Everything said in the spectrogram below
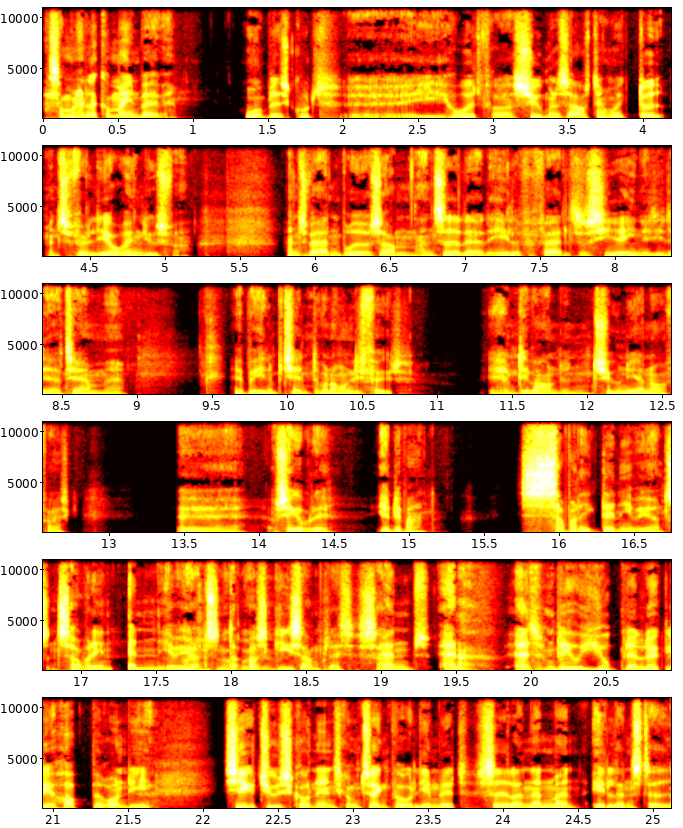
Og så må han heller komme ind bagved. Hun er blevet skudt øh, i hovedet fra syv minutters afstand. Hun er ikke død, men selvfølgelig afhængig livsfar. Hans verden bryder sammen. Han sidder der, det hele er forfærdeligt. Så siger en af de der til ham, øh, en af betjentene, hvornår hun lige født? Jamen, det var hun den 20. januar faktisk. Øh, er du sikker på det? Ja, det var han. Så var det ikke den Eva Jørgensen, så var det en anden Eva Jørgensen, der også gik i samme klasse. Så han, han, altså, han blev jo jublende lykkelig og hoppede rundt i cirka 20 sekunder, inden jeg tænke på, lige om lidt sidder der en anden mand et eller andet sted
